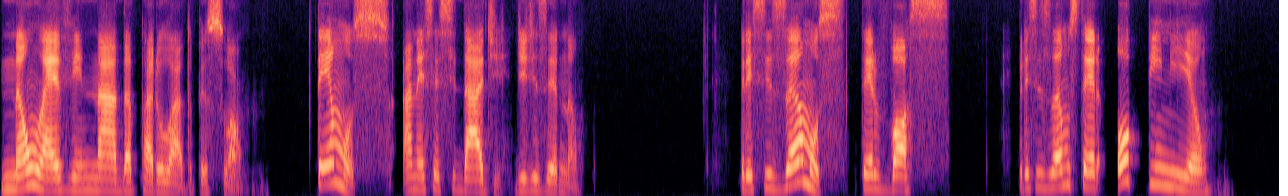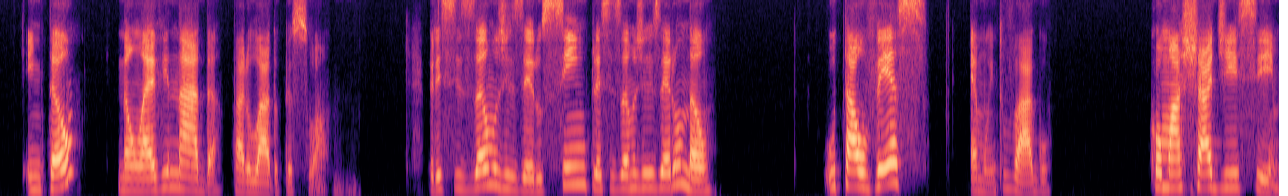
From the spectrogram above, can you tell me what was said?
Não leve nada para o lado pessoal. Temos a necessidade de dizer não. Precisamos ter voz. Precisamos ter opinião. Então, não leve nada para o lado pessoal. Precisamos dizer o sim, precisamos dizer o não. O talvez é muito vago. Como a Chá disse,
